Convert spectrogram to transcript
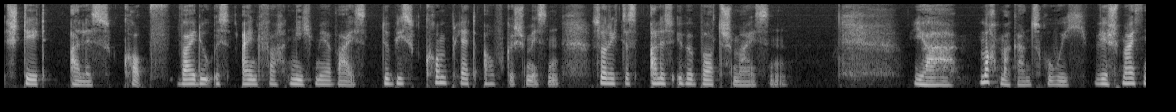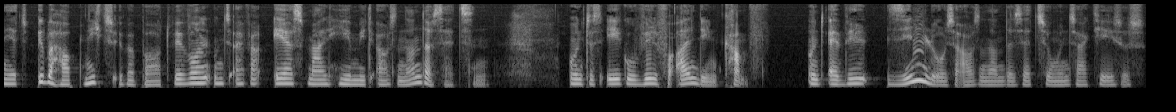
steht alles Kopf, weil du es einfach nicht mehr weißt. Du bist komplett aufgeschmissen. Soll ich das alles über Bord schmeißen? Ja, mach mal ganz ruhig. Wir schmeißen jetzt überhaupt nichts über Bord. Wir wollen uns einfach erstmal hiermit auseinandersetzen. Und das Ego will vor allen Dingen Kampf. Und er will sinnlose Auseinandersetzungen, sagt Jesus.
